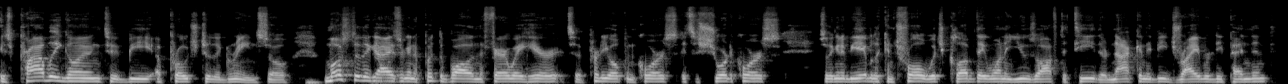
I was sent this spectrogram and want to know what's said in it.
is probably going to be approach to the green. So most of the guys are going to put the ball in the fairway here. It's a pretty open course. It's a short course. So they're going to be able to control which club they want to use off the tee. They're not going to be driver dependent.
